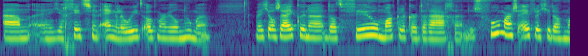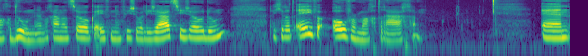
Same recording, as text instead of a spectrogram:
aan uh, je gids en engelen, hoe je het ook maar wil noemen. Weet je al, zij kunnen dat veel makkelijker dragen. Dus voel maar eens even dat je dat mag doen. En we gaan dat zo ook even in een visualisatie zo doen. Dat je dat even over mag dragen. En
